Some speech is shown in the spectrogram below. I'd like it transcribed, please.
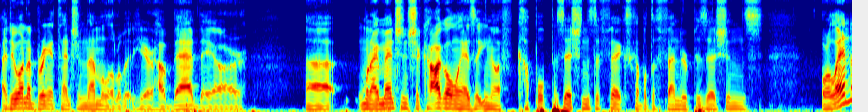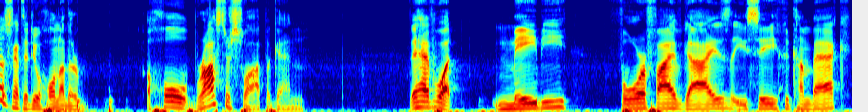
I do want to bring attention to them a little bit here. How bad they are. Uh, when I mentioned Chicago only has you know a couple positions to fix, a couple defender positions, Orlando's gonna have to do a whole another, a whole roster swap again. They have what maybe four or five guys that you see who could come back.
